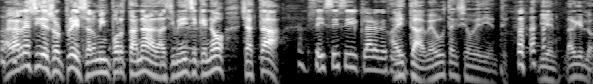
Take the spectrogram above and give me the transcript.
Agarré así de sorpresa, no me importa nada. Si me dice que no, ya está. Sí, sí, sí, claro que sí. Ahí está, me gusta que sea obediente. Bien, lárguelo.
